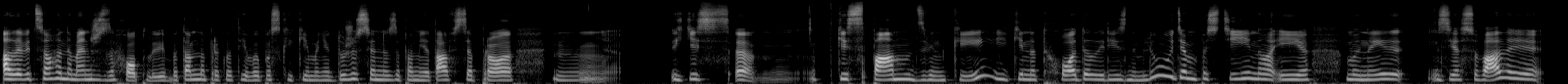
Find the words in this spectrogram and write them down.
але від цього не менш захопливі. Бо там, наприклад, є випуск, який мені дуже сильно запам'ятався про. М- Якісь е, такі спам-дзвінки, які надходили різним людям постійно, і вони з'ясували, е,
